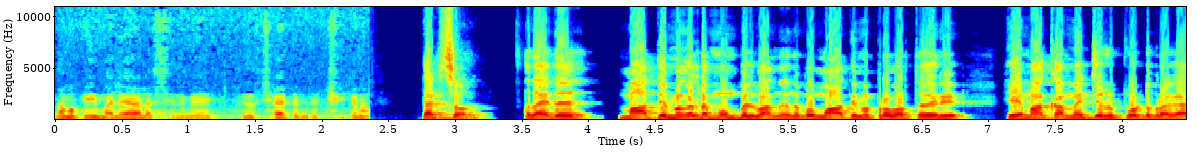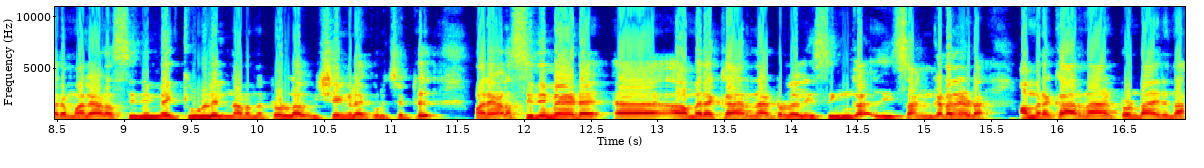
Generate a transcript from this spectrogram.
നമുക്ക് ഈ മലയാള സിനിമയെ തീർച്ചയായിട്ടും രക്ഷിക്കണം. ദാറ്റ്സ് ഓൾ അതായത് മാധ്യമങ്ങളുടെ മുമ്പിൽ വന്നു മാധ്യമ പ്രവർത്തകര് ഹേമ കമ്മിറ്റി റിപ്പോർട്ട് പ്രകാരം മലയാള സിനിമയ്ക്കുള്ളിൽ നടന്നിട്ടുള്ള വിഷയങ്ങളെ കുറിച്ചിട്ട് മലയാള സിനിമയുടെ അമരക്കാരനായിട്ടുള്ള അല്ലെങ്കിൽ സിംഗ ഈ സംഘടനയുടെ അമരക്കാരനായിട്ടുണ്ടായിരുന്ന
